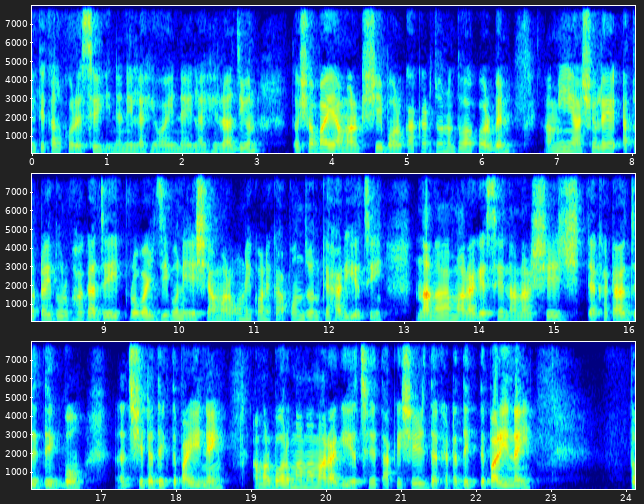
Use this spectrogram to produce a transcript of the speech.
ইন্তেকাল করেছে। ইনানিল্লাহি ওয়াইনা ইলাহি রাজিউন। তো সবাই আমার সেই বড় কাকার জন্য দোয়া করবেন। আমি আসলে এতটাই দুর্ভাগা যে এই প্রবাস জীবনে এসে আমার অনেক অনেক আপনজনকে হারিয়েছি। নানা মারা গেছে, নানার শেষ দেখাটা যে দেখব, সেটা দেখতে পারি নাই। আমার বড় মামা মারা গিয়েছে, তাকে শেষ দেখাটা দেখতে পারি নাই। তো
